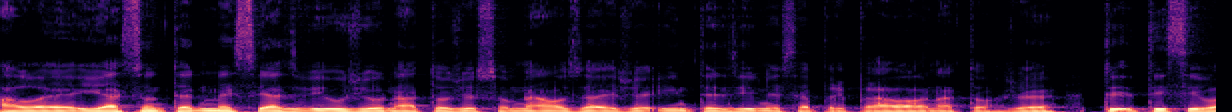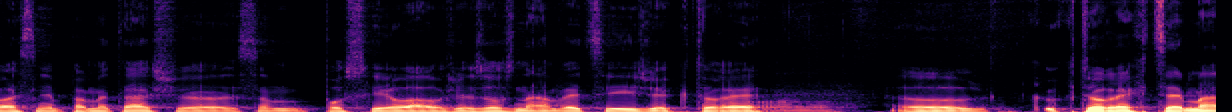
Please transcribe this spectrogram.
ale ja som ten mesiac využil na to, že som naozaj že intenzívne sa pripravoval na to, že ty, ty si vlastne pamätáš, e, som posielal, že zoznám veci, že ktoré, uh, ktoré chcem a,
